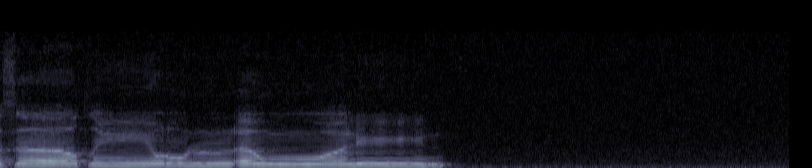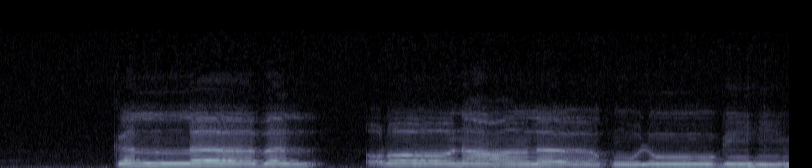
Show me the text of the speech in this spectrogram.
أساطير كلا بل ران على قلوبهم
